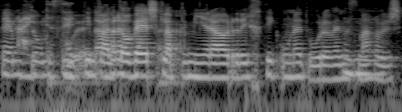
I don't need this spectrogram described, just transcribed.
dem Nein, dumm das hat im Fall, da wärst du glaube, glaub, bei mir auch richtig unten durch, wenn du das Mhm. machen würdest.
